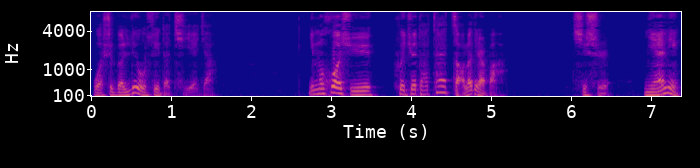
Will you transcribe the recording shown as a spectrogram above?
我是个六岁的企业家。你们或许会觉得太早了点吧？其实，年龄。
